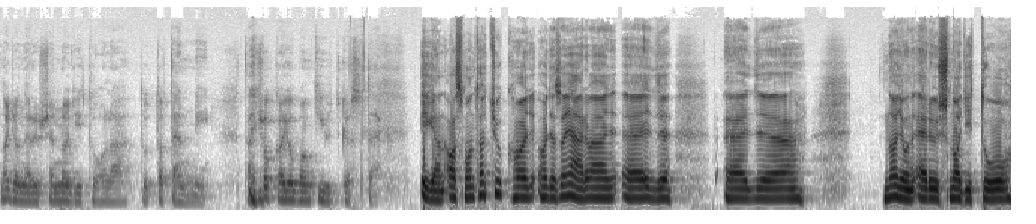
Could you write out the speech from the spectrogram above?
nagyon erősen nagyító alá tudta tenni. Tehát sokkal jobban kiütköztek. Igen, azt mondhatjuk, hogy, hogy ez a járvány egy, egy nagyon erős nagyító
